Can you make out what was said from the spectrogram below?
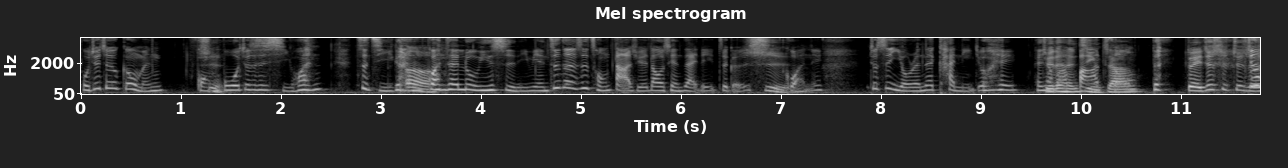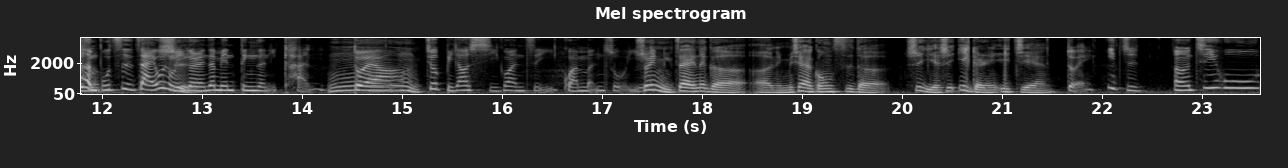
我觉得这就跟我们广播就是喜欢自己一个人嗯关在录音室里面，真的是从大学到现在的这个习惯呢。就是有人在看你，就会很觉得很紧张，对，对，就是就就很不自在。为什么一个人在那边盯着你看？嗯对啊，嗯就比较习惯自己关门作业。所以你在那个呃，你们现在公司的是也是一个人一间，对，一直呃，几乎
